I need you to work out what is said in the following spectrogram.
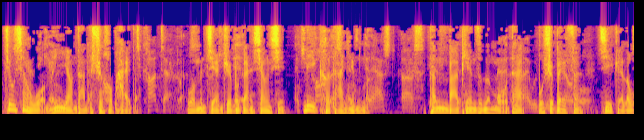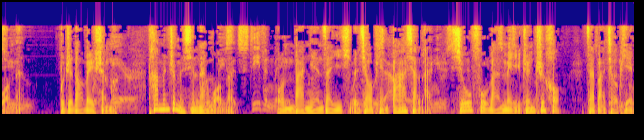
就像我们一样大的时候拍的，我们简直不敢相信，立刻答应了。他们把片子的母带不是备份寄给了我们，不知道为什么，他们这么信赖我们。我们把粘在一起的胶片扒下来，修复完每一帧之后。再把胶片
